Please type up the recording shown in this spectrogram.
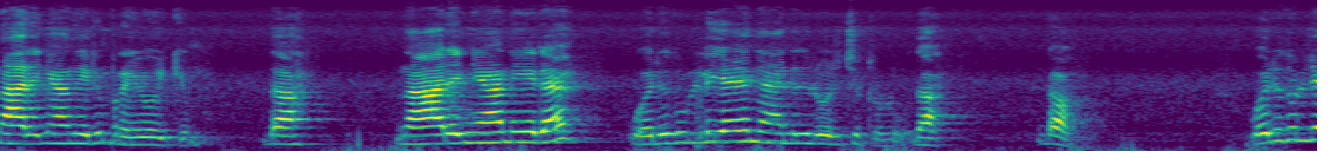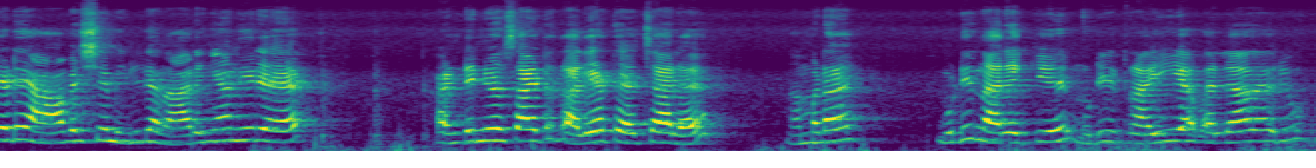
നാരങ്ങാനീരും പ്രയോഗിക്കും. ഇതാ നാരങ്ങാനീര് ഒരു തുള്ളിയേ ഞാനിതിൽ ഒഴിച്ചിട്ടുള്ളൂ. ഇതാ ഇതോ ഒരു തുള്ളിയുടെ ആവശ്യമില്ല. നാരങ്ങാനീര് കണ്ടിന്യൂസ് ആയിട്ട് തലയെ തേച്ചാൽ നമ്മുടെ മുടി നരയ്ക്ക് മുടി ഡ്രൈ വല്ലാതെ ഒരു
